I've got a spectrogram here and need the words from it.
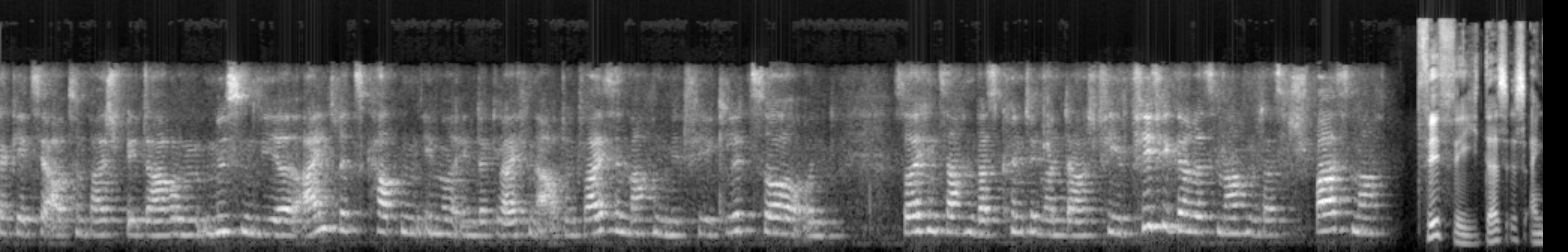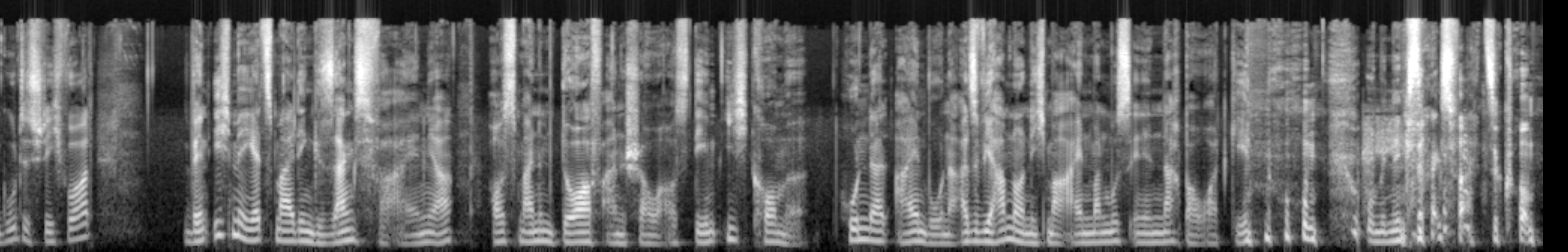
Da geht es ja auch zum Beispiel darum, müssen wir Eintrittskarten immer in der gleichen Art und Weise machen mit viel Glitzer und solchen Sachen. Was könnte man da viel Pfiffigeres machen, dass es Spaß macht? Pfiffig, das ist ein gutes Stichwort. Wenn ich mir jetzt mal den Gesangsverein ja aus meinem Dorf anschaue, aus dem ich komme, 100 Einwohner. Also wir haben noch nicht mal einen, man muss in den Nachbarort gehen, um, um in den Gesangsverein zu kommen.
